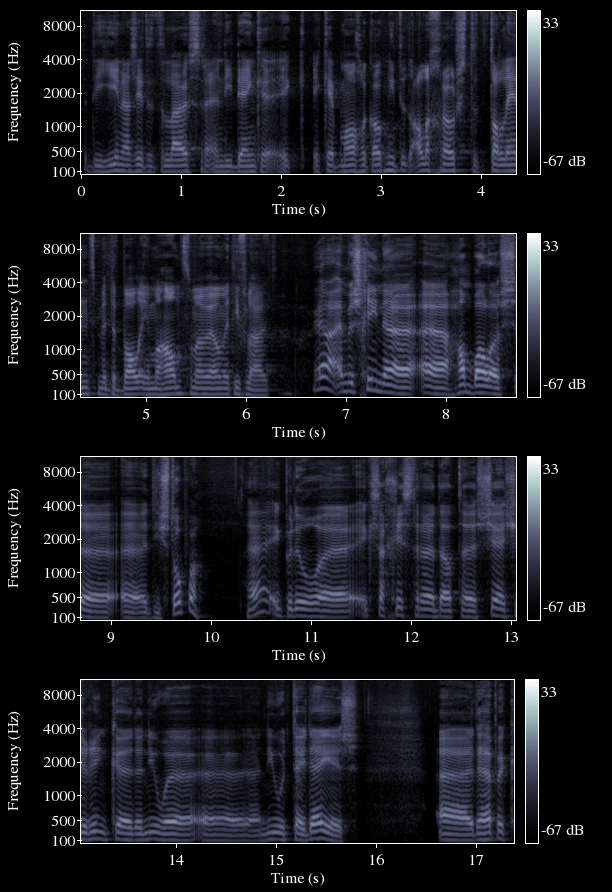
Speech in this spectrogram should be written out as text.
die hiernaar zitten te luisteren en die denken: ik, ik heb mogelijk ook niet het allergrootste talent met de bal in mijn hand, maar wel met die fluit. Ja, en misschien uh, uh, handballers uh, die stoppen. Hè? Ik bedoel, ik zag gisteren dat uh, Serge Rink de nieuwe, nieuwe TD is. daar heb ik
